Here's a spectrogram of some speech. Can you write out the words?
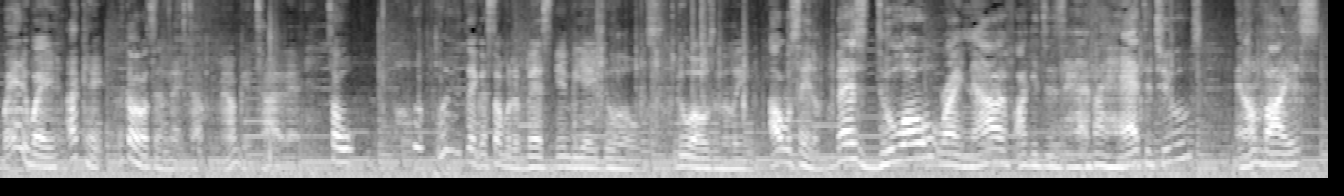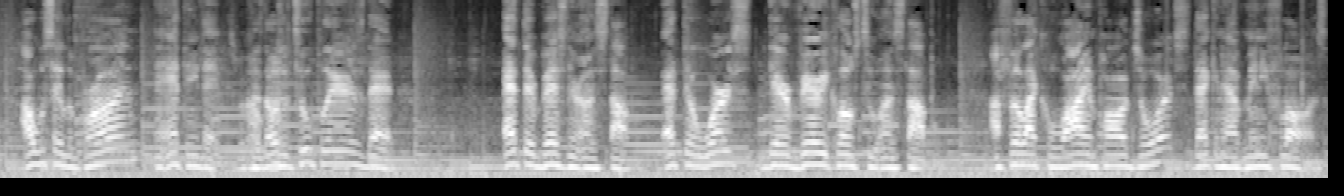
But anyway, I can't. Let's go on to the next topic, man. I'm getting tired of that. So, who, who do you think are some of the best NBA duos, duos in the league? I would say the best duo right now, if I could just, if I had to choose, and I'm biased, I would say LeBron and Anthony Davis because Okay. those are two players that, at their best, they're unstoppable. At their worst, they're very close to unstoppable. I feel like Kawhi and Paul George that can have many flaws.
